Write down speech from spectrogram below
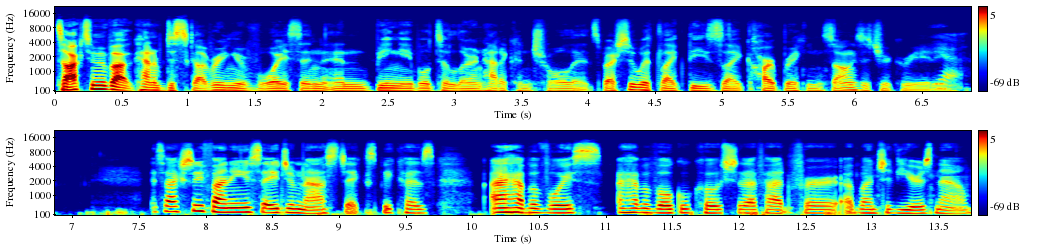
talk to me about kind of discovering your voice and and being able to learn how to control it, especially with like these like heartbreaking songs that you're creating. Yeah. It's actually funny you say gymnastics because I have a voice, I have a vocal coach that I've had for a bunch of years now.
